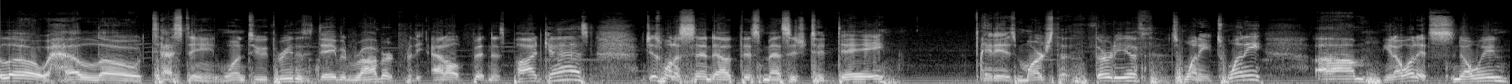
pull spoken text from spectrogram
hello, hello. Testing. One, two, three. This is David Robert for the Adult Fitness Podcast. Just want to send out this message today. It is March the 30th, 2020. Um, you know what? It's snowing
